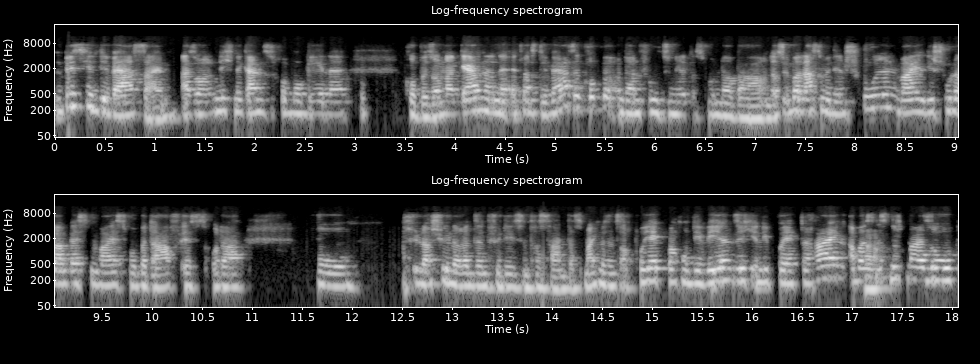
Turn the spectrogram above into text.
ein bisschen divers sein. Also nicht eine ganz homogene Gruppe, sondern gerne eine etwas diverse Gruppe und dann funktioniert das wunderbar. Und das überlassen wir den Schulen, weil die Schule am besten weiß, wo Bedarf ist oder wo Schüler, Schülerinnen sind, für die es interessant ist. Manchmal sind es auch Projektwochen, die wählen sich in die Projekte rein, aber ja. es ist nicht mal so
